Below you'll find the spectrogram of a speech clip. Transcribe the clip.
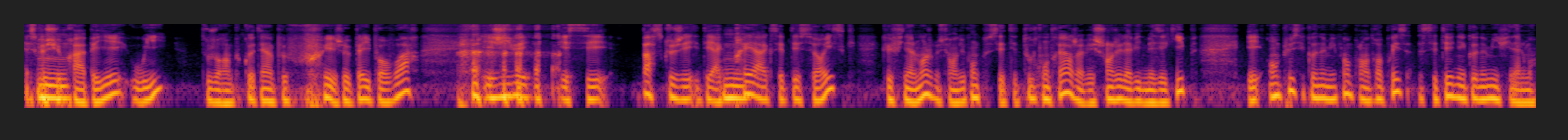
Est-ce que je suis mmh. prêt à payer? Oui. Toujours un côté un peu fou et je paye pour voir. Et j'y vais. Et c'est parce que j'ai été mm. prêt à accepter ce risque que finalement je me suis rendu compte que c'était tout le contraire. J'avais changé la vie de mes équipes et en plus économiquement pour l'entreprise, c'était une économie finalement.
